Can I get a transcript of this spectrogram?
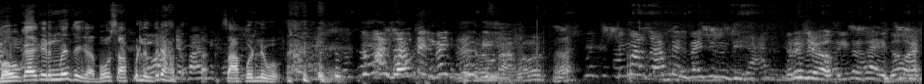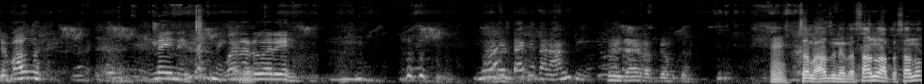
भाऊ काय करेन माहिती का? भाऊ सापडले ना तरी हात सापडले भाऊ. नाही बरोबर चला अजून एकदा. सानू आता हातवर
